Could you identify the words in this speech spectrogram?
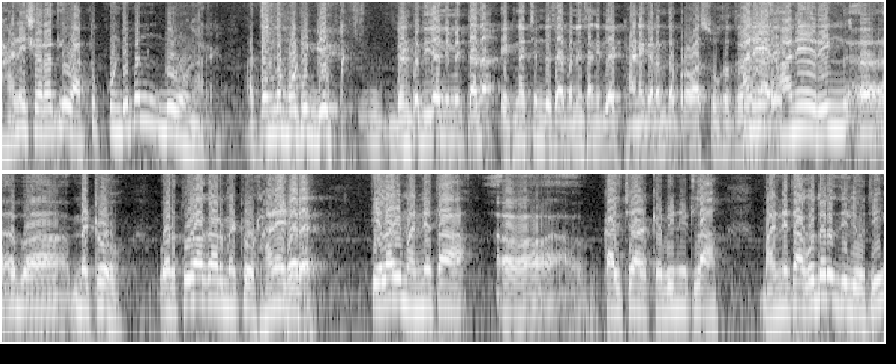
ठाणे शहरातली वाहतूक कोंडी पण दूर होणार आहे अत्यंत मोठी गिफ्ट गणपतीच्या निमित्तानं एकनाथ शिंदे साहेबांनी सांगितलं ठाणेकरांचा प्रवास सुखकर आणि. आणि रिंग मेट्रो वर्तुळाकार मेट्रो ठाणे. त्यालाही मान्यता कालच्या कॅबिनेटला मान्यता अगोदरच दिली होती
